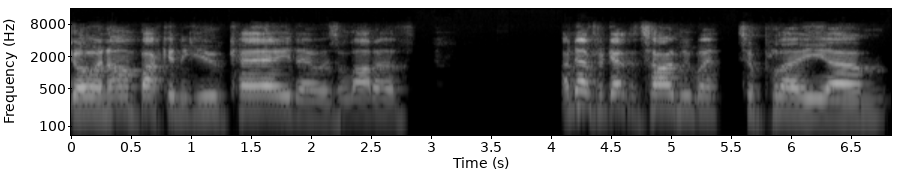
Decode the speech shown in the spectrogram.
going on back in the UK. There was a lot of I never forget the time we went to play um,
